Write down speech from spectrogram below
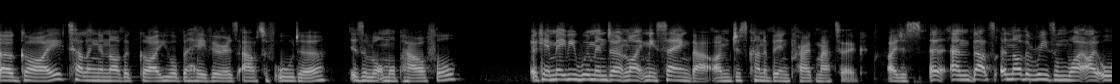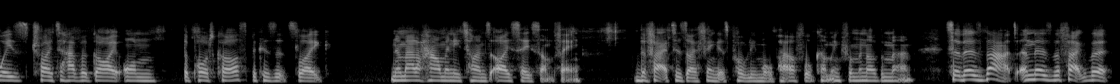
a guy telling another guy your behavior is out of order is a lot more powerful. Okay, maybe women don't like me saying that. I'm just kind of being pragmatic. I just, and that's another reason why I always try to have a guy on the podcast because it's like, no matter how many times I say something, the fact is, I think it's probably more powerful coming from another man. So there's that. And there's the fact that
